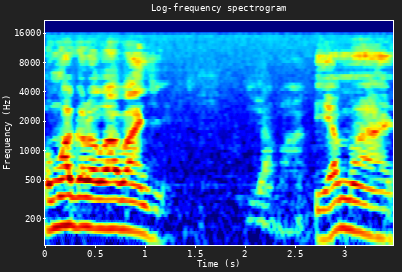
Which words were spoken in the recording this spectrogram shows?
omwagalwa w'abangi. Yamaani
